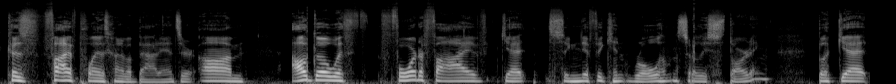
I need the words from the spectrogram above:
because five play is kind of a bad answer. Um, I'll go with four to five. Get significant roles, not necessarily starting, but get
